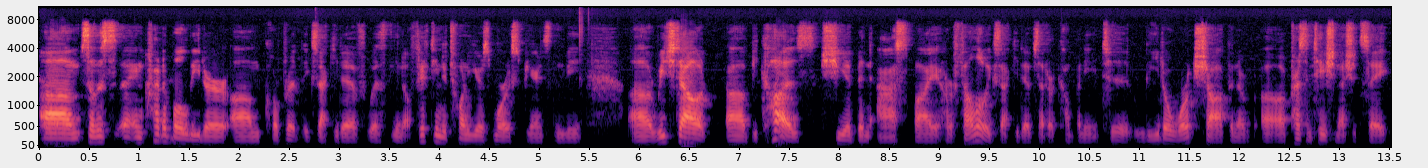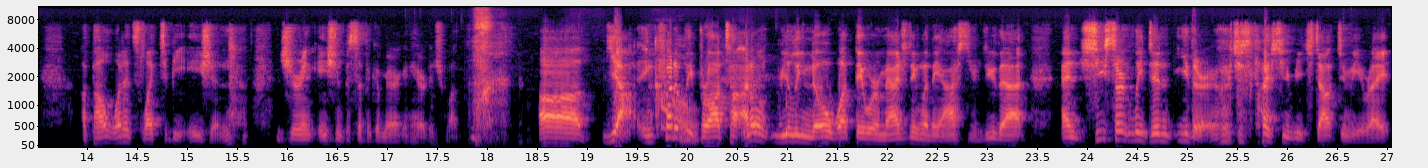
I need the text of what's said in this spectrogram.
Um, so this incredible leader, um, corporate executive with you know 15 to 20 years more experience than me, uh, reached out uh, because she had been asked by her fellow executives at her company to lead a workshop and a, a presentation, I should say, about what it's like to be Asian during Asian Pacific American Heritage Month. Uh, yeah, incredibly oh. broad. T- I don't really know what they were imagining when they asked her to do that, and she certainly didn't either, which is why she reached out to me, right?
